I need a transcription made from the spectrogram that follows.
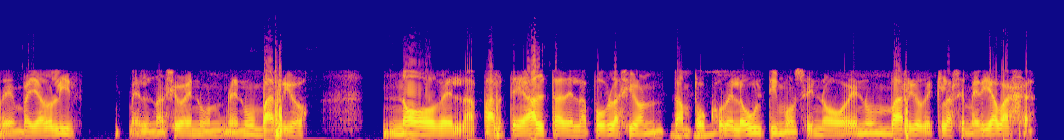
en Valladolid, él nació en un, en un barrio no de la parte alta de la población, tampoco de lo último, sino en un barrio de clase media baja.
